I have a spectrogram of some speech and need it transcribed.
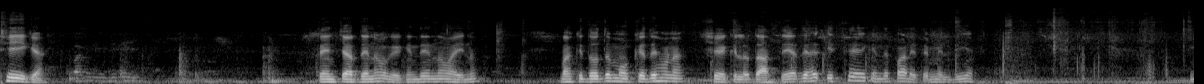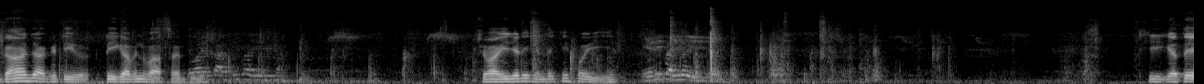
ਠੀਕ ਦੀ ਤਿੰਨ ਚਾਰ ਦਿਨ ਹੋ ਗਏ ਕਹਿੰਦੇ ਇਹਨੂੰ ਆਈ ਨੂੰ। ਬਾਕੀ ਦੁੱਧ ਮੌਕੇ ਤੇ ਹੁਣ 6 ਕਿਲੋ ਦੱਸਦੇ ਆ ਤੇ ਇੱਥੇ ਕਹਿੰਦੇ ਪਹਾੜੇ ਤੇ ਮਿਲਦੀ ਆ। ਗਾਂ ਜਾ ਕੇ ਟੀਕਾ ਵੀ ਲਵਾ ਸਕਦੀ ਹੈ। ਚਵਾਈ ਜਿਹੜੀ ਕਹਿੰਦੇ ਕਿ ਹੋਈ ਹੈ ਇਹਦੀ ਭਾਜੀ ਹੋਈ ਜੀ। ਠੀਕ ਹੈ ਤੇ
